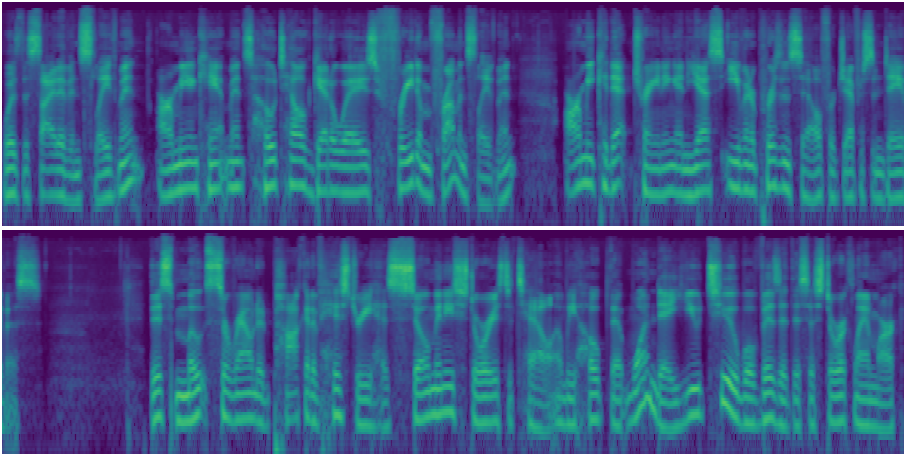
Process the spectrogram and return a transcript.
was the site of enslavement, army encampments, hotel getaways, freedom from enslavement, army cadet training, and yes, even a prison cell for Jefferson Davis. This moat surrounded pocket of history has so many stories to tell, and we hope that one day you too will visit this historic landmark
